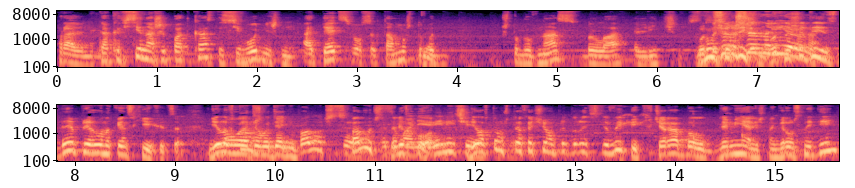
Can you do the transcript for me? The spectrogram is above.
Правильно. Как и все наши подкасты, сегодняшний опять свелся к тому, чтобы, чтобы в нас была личность. Ну, насчет совершенно личности- верно. Вот насчет личности, да я прерву наконец Хейфица. Дело ну, в том, это что у тебя не получится. Получится это легко. величия. Дело в том, что я хочу вам предложить выпить. Вчера был для меня лично грустный день.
